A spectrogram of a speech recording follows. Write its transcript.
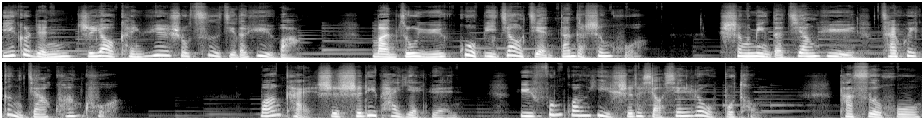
一个人只要肯约束自己的欲望，满足于过比较简单的生活，生命的疆域才会更加宽阔。”王凯是实力派演员，与风光一时的小鲜肉不同。他似乎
